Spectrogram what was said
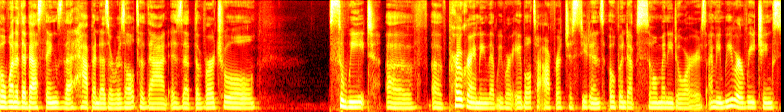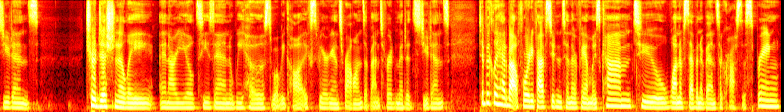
but one of the best things that happened as a result of that is that the virtual suite of, of programming that we were able to offer to students opened up so many doors. I mean, we were reaching students traditionally in our yield season. We host what we call Experience Rollins events for admitted students. Typically, had about 45 students and their families come to one of seven events across the spring.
